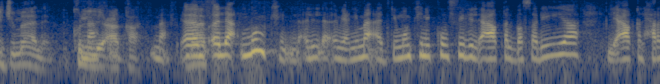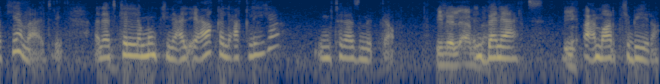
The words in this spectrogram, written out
اجمالا كل الإعاقات ما في. ما في. لا ممكن يعني ما أدري ممكن يكون في للإعاقة البصرية الاعاقه الحركية ما أدري أنا أتكلم ممكن على الإعاقة العقلية ومتلازمه داون إلى الان. البنات إيه؟ أعمار كبيرة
